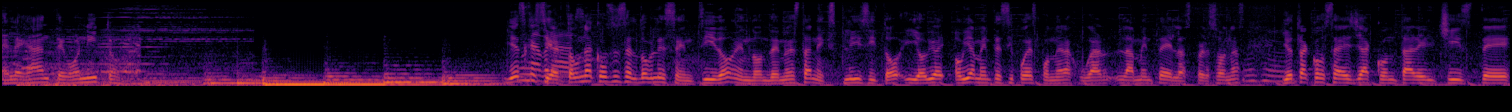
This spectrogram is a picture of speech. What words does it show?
elegante, bonito. Y es que es cierto, una cosa es el doble sentido, en donde no es tan explícito y obviamente sí puedes poner a jugar la mente de las personas. Y otra cosa es ya contar el chiste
